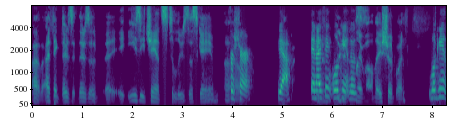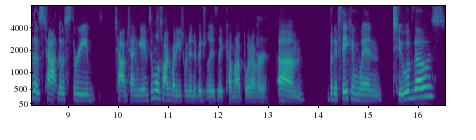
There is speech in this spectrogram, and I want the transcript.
uh, I think there's there's a, a easy chance to lose this game for uh, sure. Yeah, and I know, think looking at those play well, they should win. Looking at those top those three top 10 games and we'll talk about each one individually as they come up whatever. Um but if they can win two of those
